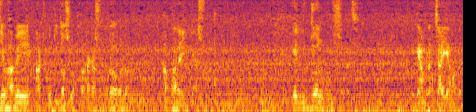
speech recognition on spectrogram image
যেভাবে আট কোটি দশ লক্ষ টাকা সংগ্রহ হলো, আপনারা এগিয়ে আসুন। এর উজ্জ্বল ভবিষ্যৎ আছে। একে আমরা চাই আমাদের।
